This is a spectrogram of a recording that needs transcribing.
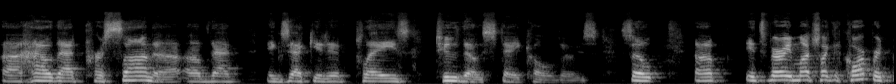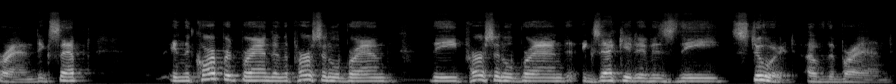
how that persona of that executive plays to those stakeholders. So uh, it's very much like a corporate brand, except in the corporate brand and the personal brand, the personal brand executive is the steward of the brand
